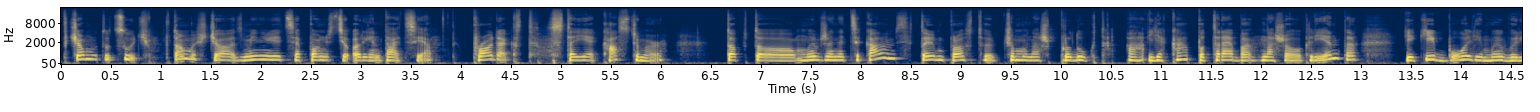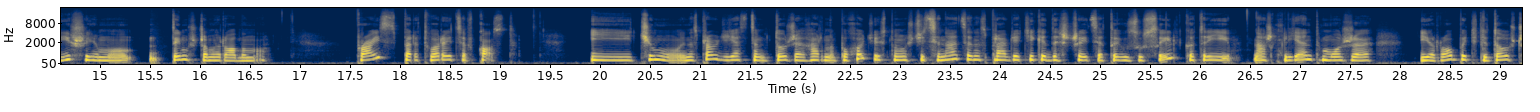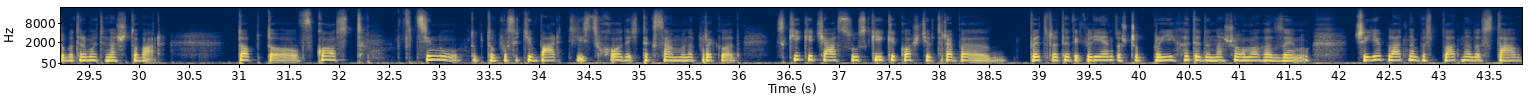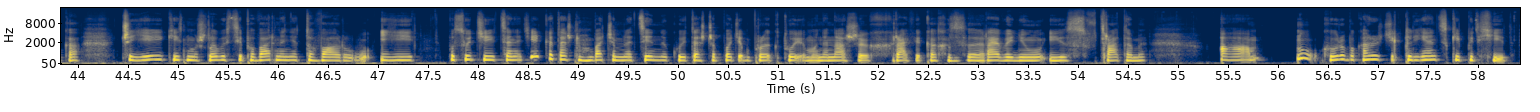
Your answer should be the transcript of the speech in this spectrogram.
В чому тут суть? В тому, що змінюється повністю орієнтація. Product стає customer, тобто ми вже не цікавимося тим, просто чому наш продукт, а яка потреба нашого клієнта, які болі ми вирішуємо тим, що ми робимо. Price перетворюється в cost. І чому? І насправді я з цим дуже гарно погоджуюсь, тому що ціна це насправді тільки дещиця тих зусиль, котрі наш клієнт може і робить для того, щоб отримати наш товар. Тобто в кост, в ціну, тобто, по суті, вартість входить так само, наприклад, скільки часу, скільки коштів треба витратити клієнту, щоб приїхати до нашого магазину, чи є платна безплатна доставка, чи є якісь можливості повернення товару. І по суті, це не тільки те, що ми бачимо на ціннику, і те, що потім проєктуємо на наших графіках з ревеню і з втратами, а, ну, грубо кажучи, клієнтський підхід.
